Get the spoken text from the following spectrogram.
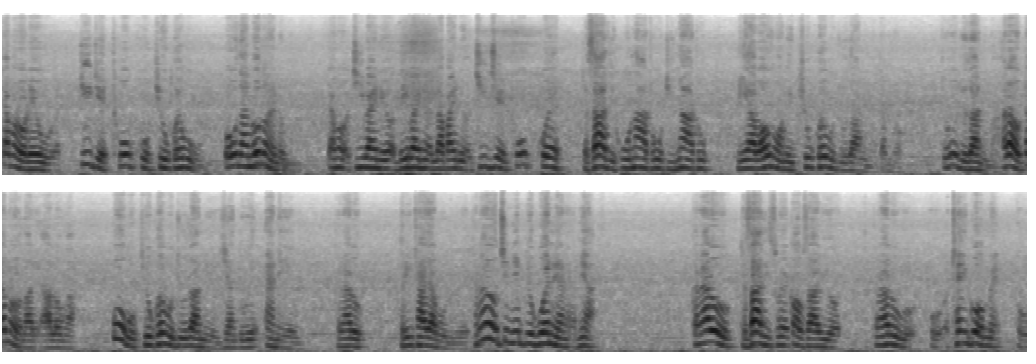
တက်မတော်တဲ့ကိုအကြီးကျယ်ထိုးကိုဖြိုခွဲဖို့ပုံစံမျိုးတွေလုပ်တက်မတော်အကြီးပိုင်းတွေအသေးပိုင်းတွေအလပိုင်းတွေအကြီးကျယ်ထိုးခွဲတစားစီဟိုနာထိုးဒီနာထိုးနေရာပေါင်းစုံတွေဖြိုခွဲဖို့ကြိုးစားနေတယ်တက်မတော်သူတို့ကြိုးစားနေမှာအဲ့ဒါကိုတက်မတော်သားတွေအားလုံးကကိုယ့်ကိုဖြိုခွဲဖို့ကြိုးစားနေတဲ့ရန်သူရဲ့အန်နေရုံခင်ဗျားတို့ သတိထားကြဖို့လိုတယ်ခင်ဗျားတို့ချင်းချင်းပြိုကွဲနေရတယ်အမြခင်ဗျားတို့တစားစီဆွဲကောက်စားပြီးတော့ခင်ဗျားတို့ဟိုအထိန်ကော့မဲ့ဟို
